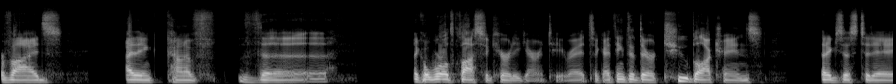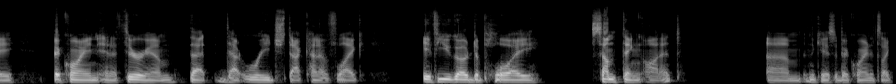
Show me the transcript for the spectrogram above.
provides, I think, kind of the like a world class security guarantee, right? It's like I think that there are two blockchains that exist today, Bitcoin and Ethereum, that that reach that kind of like if you go deploy something on it, um, in the case of Bitcoin, it's like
